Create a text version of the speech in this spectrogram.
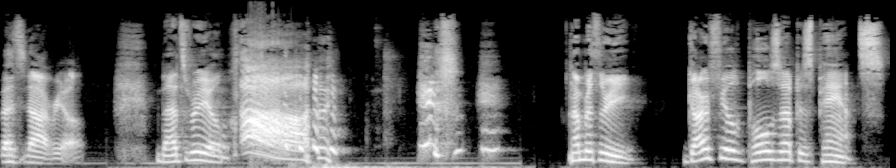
That's not real. That's real. Ah! Number three. Garfield pulls up his pants.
